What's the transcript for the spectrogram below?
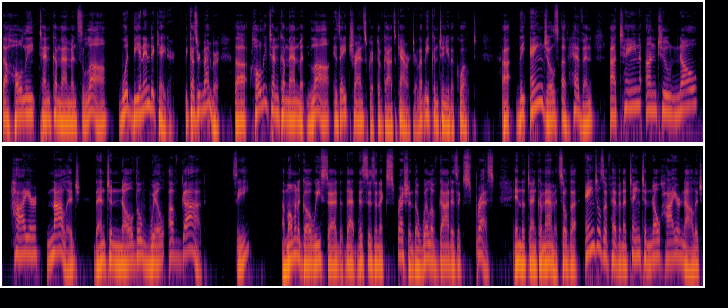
the Holy Ten Commandments law would be an indicator. Because remember, the Holy Ten Commandment law is a transcript of God's character. Let me continue the quote. Uh, the angels of heaven attain unto no higher knowledge than to know the will of God. See? A moment ago, we said that this is an expression. The will of God is expressed in the Ten Commandments. So the angels of heaven attain to no higher knowledge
